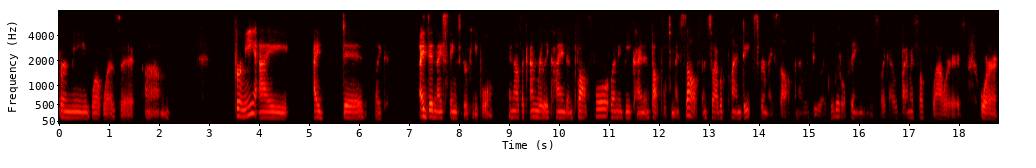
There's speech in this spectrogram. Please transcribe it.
for me, what was it? Um for me, I I did like I did nice things for people and I was like, I'm really kind and thoughtful. Let me be kind and thoughtful to myself. And so I would plan dates for myself and I would do like little things. Like I would buy myself flowers or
